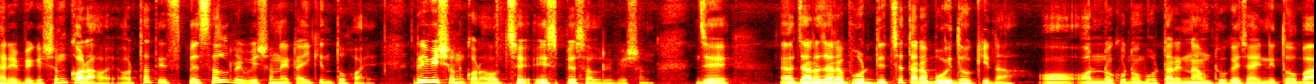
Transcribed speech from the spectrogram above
ভেরিফিকেশন করা হয়। অর্থাৎ স্পেশাল রিভিশন এটাই কিন্তু হয়। রিভিশন করা হচ্ছে, স্পেশাল রিভিশন। যে যারা যারা ভোট দিচ্ছে তারা বৈধ কিনা? অন্য কোনো ভোটারের নাম ঢুকে যায়নি তো বা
